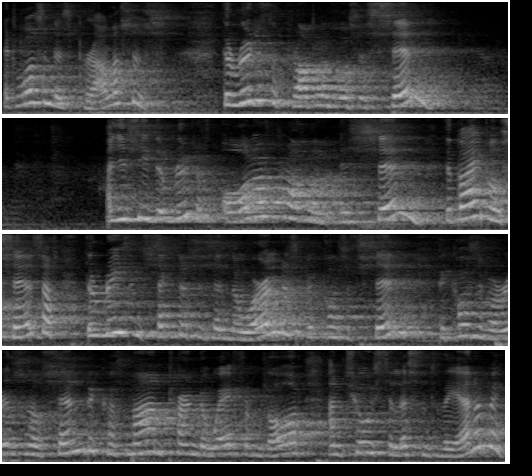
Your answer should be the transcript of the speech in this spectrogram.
it wasn't his paralysis. The root of the problem was his sin. And you see, the root of all our problem is sin. The Bible says that the reason sickness is in the world is because of sin, because of original sin, because man turned away from God and chose to listen to the enemy.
